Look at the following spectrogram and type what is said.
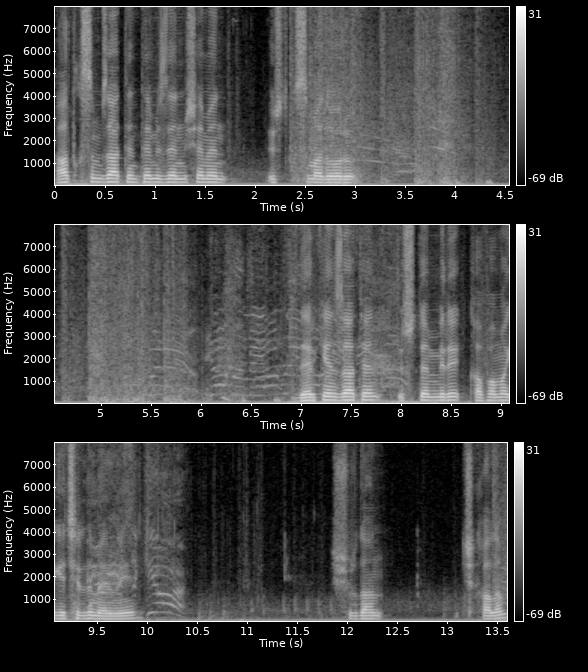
Alt kısım zaten temizlenmiş hemen üst kısma doğru. Derken zaten üstten biri kafama geçirdi mermiyi. Şuradan çıkalım.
